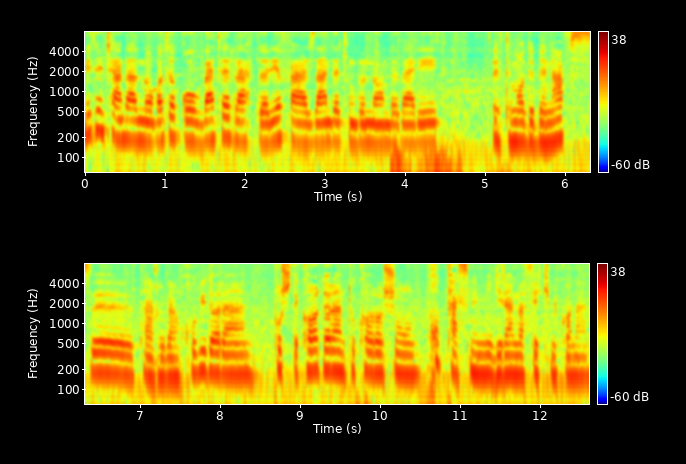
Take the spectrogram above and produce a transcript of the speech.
می‌تونید چند از نقاط قوت رفتاری فرزندتون رو نام ببرید؟ اعتماد به نفس تقریبا خوبی دارن پشت کار دارن تو کاراشون خوب تصمیم می‌گیرن و فکر می‌کنن.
